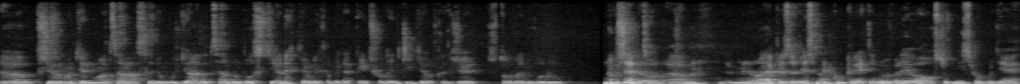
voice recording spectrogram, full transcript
eh, při hodnotě 0,7 už dělá docela blbosti a nechtěl bych, aby takový člověk řídil, takže z tohohle důvodu Dobře, do, um, v minulé epizodě jsme konkrétně mluvili o osobní svobodě,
